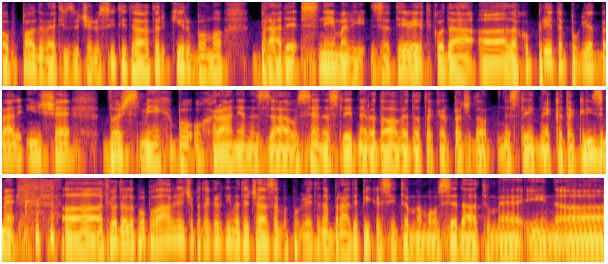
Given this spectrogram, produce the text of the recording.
ob pol devetih zvečer v City Theater, kjer bomo brade snemali za TV. Tako da uh, lahko prijete pogled brade in še vaš smeh bo ohranjen za vse naslednje rodove, do takrat pač do naslednje kataklizme. Uh, tako da lepo povabljeni, če pa takrat nimate časa, pa pogledajte na brade.si tam imamo vse datume. In, uh,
